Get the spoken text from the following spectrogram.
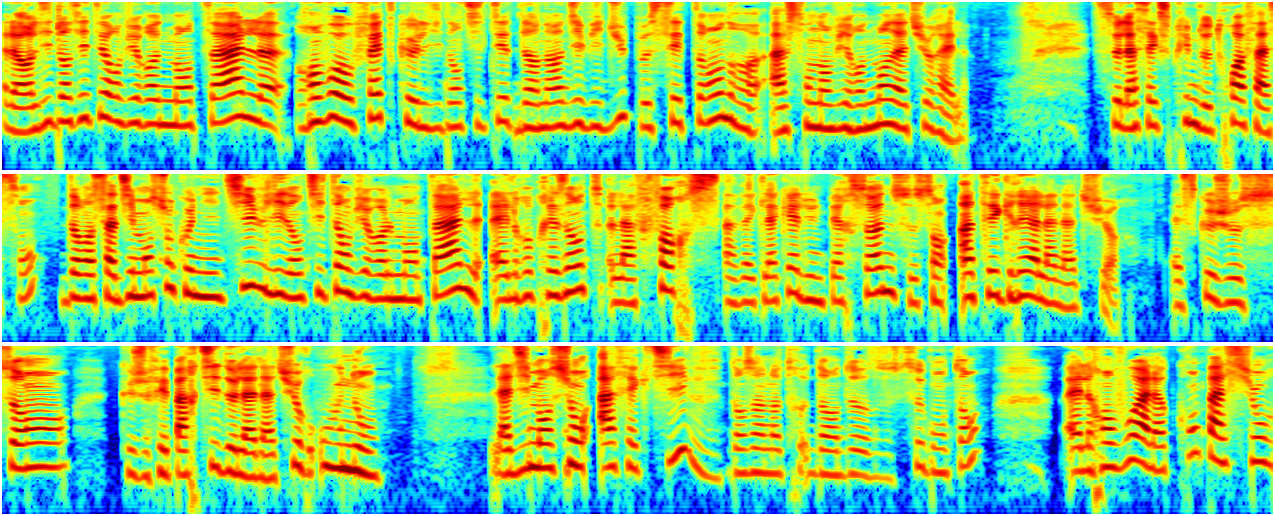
Alors, l'identité environnementale renvoie au fait que l'identité d'un individu peut s'étendre à son environnement naturel. Cela s'exprime de trois façons. Dans sa dimension cognitive, l'identité environnementale, elle représente la force avec laquelle une personne se sent intégrée à la nature. Est-ce que je sens que je fais partie de la nature ou non? La dimension affective, dans un, autre, dans second temps, elle renvoie à la compassion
